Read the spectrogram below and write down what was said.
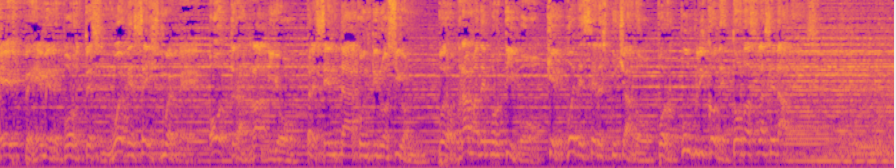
FM Deportes 969, otra radio, presenta a continuación programa deportivo que puede ser escuchado por público de todas las edades.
